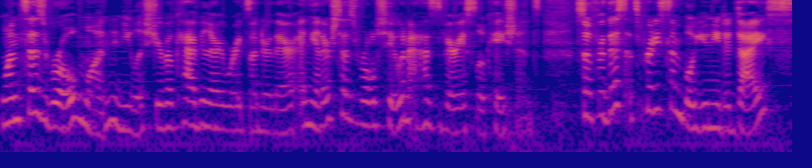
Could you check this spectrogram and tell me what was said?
One says roll one and you list your vocabulary words under there and the other says roll two and it has various locations. So for this, it's pretty simple. You need a dice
